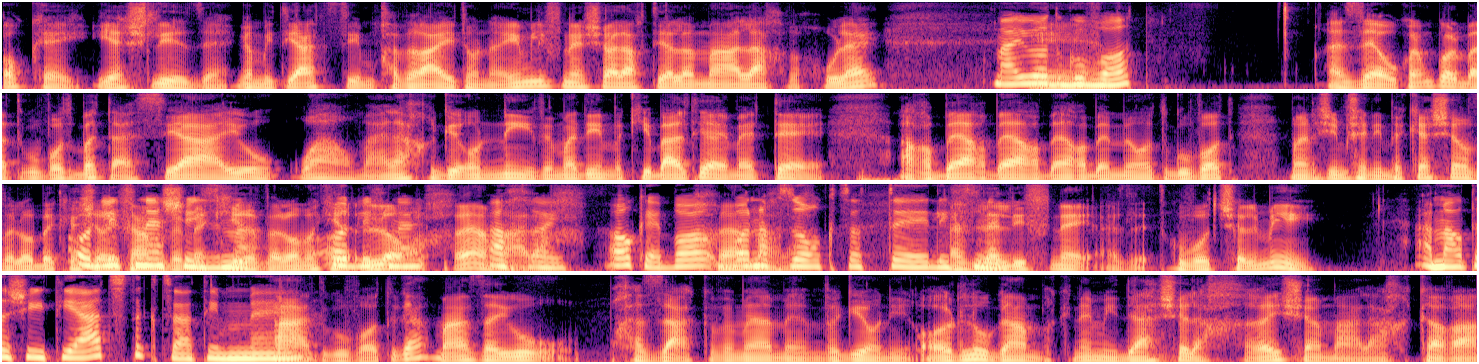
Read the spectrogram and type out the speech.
אוקיי, יש לי את זה. גם התייעצתי עם חבריי העיתונאים לפני שהלכתי על המהלך וכולי. מה היו התגובות? אז זהו, קודם כל בתגובות בתעשייה היו, וואו, מהלך גאוני ומדהים, וקיבלתי האמת אה, הרבה הרבה הרבה הרבה מאוד תגובות מאנשים שאני בקשר ולא בקשר איתם, ומכיר ולא מכיר, לא, לפני, אחרי המהלך. אחרי. אוקיי, בוא, בוא נחזור קצת לפני. אז לפני, אז תגובות של מי? אמרת שהתייעצת קצת עם... אה, תגובות גם, אז היו חזק ומהמם וגאוני. עוד לא גם בקנה מידה של אחרי שהמהלך קרה,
